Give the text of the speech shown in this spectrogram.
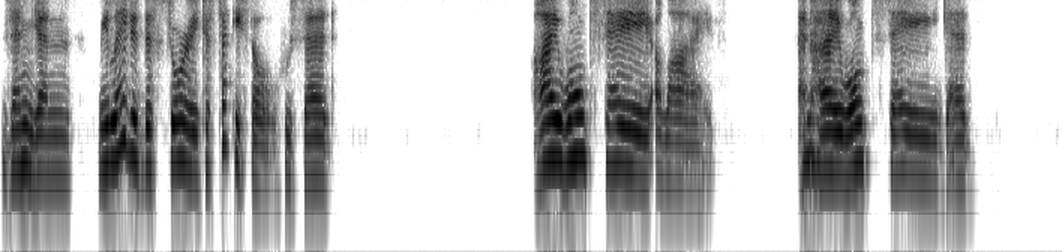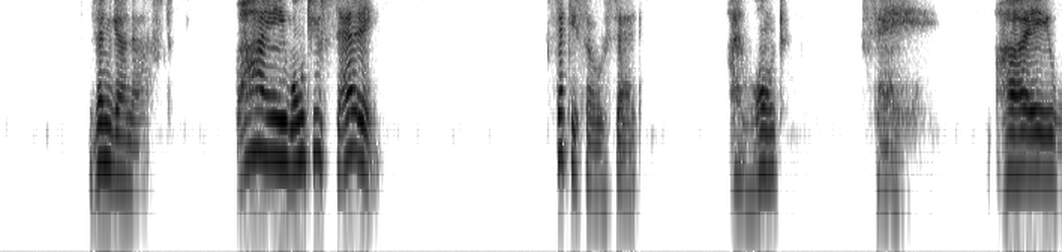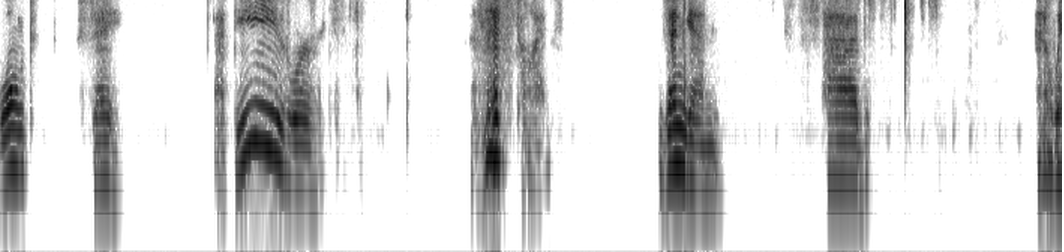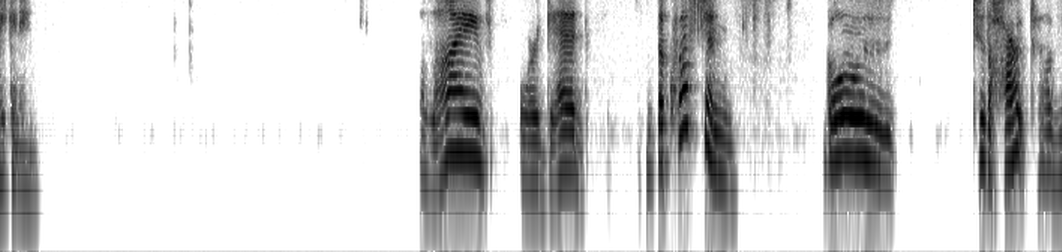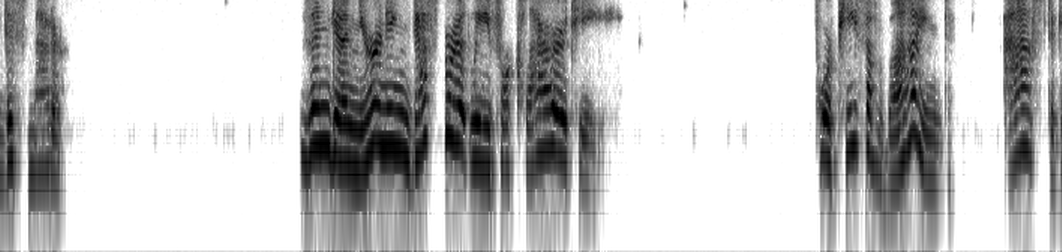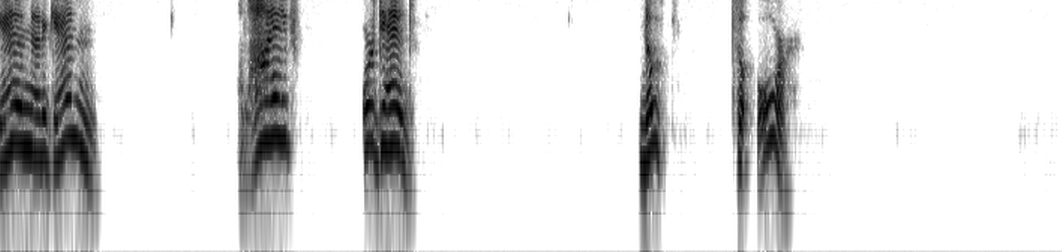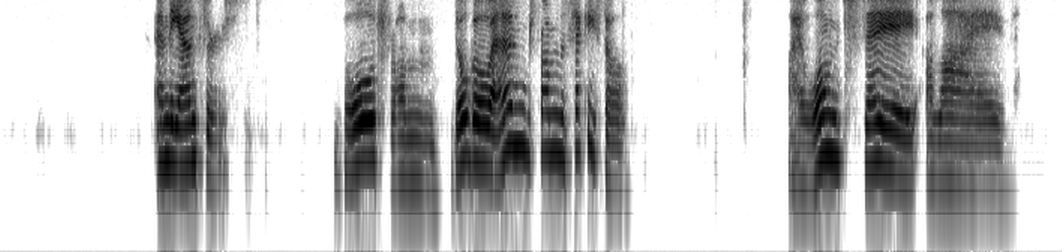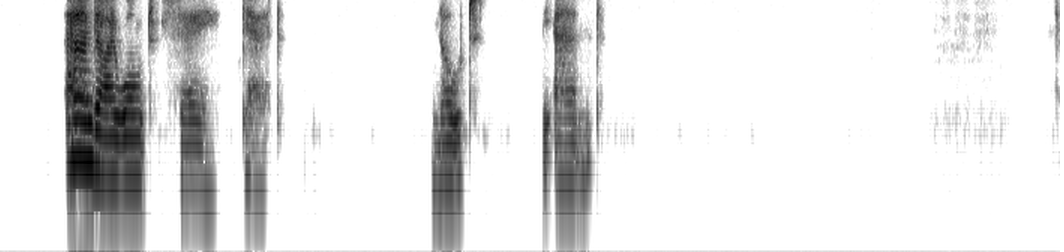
Zengen related this story to Sekiso, who said, I won't say alive, and I won't say dead. Zengen asked, Why won't you say? Sekiso said, I won't say. I won't say. At these words, this time, Zengen had an awakening. Alive or dead? The question goes to the heart of this matter. Zengen yearning desperately for clarity, for peace of mind, asked again and again alive or dead? Note the or. And the answers, both from Dogo and from Sekiso. I won't say alive, and I won't say dead. Note the and.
